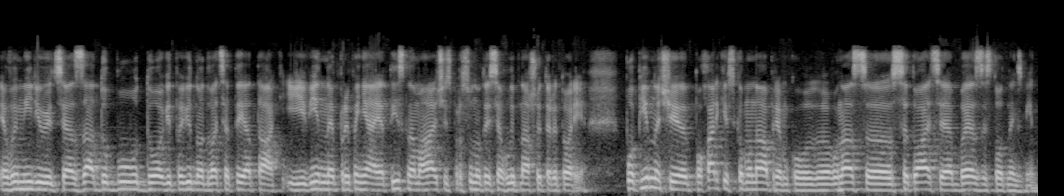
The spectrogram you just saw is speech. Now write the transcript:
вимірюються за добу до відповідно 20 атак, і він не припиняє тиск, намагаючись просунутися вглиб нашої території. По півночі, по харківському напрямку, у нас е, ситуація без істотних змін.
